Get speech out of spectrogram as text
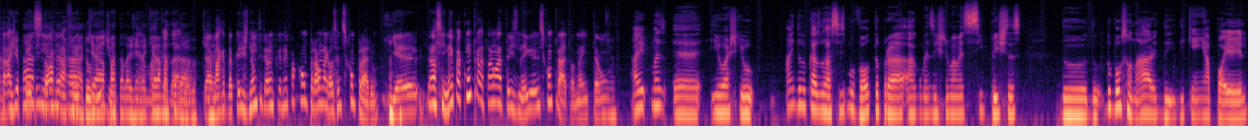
a- tarja preta Ah, sim, enorme é na frente ah, do que é a vídeo. parte da legenda, É a que era a marca d'água. d'água. Que é a marca da que eles não tiraram porque nem pra comprar um negócio eles compraram. E era, então, assim, nem pra contratar uma atriz negra eles contratam, né? Então, Aí, mas é, e eu acho que o, ainda no caso do racismo volta pra argumentos extremamente simplistas do, do, do Bolsonaro e de, de quem apoia ele.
